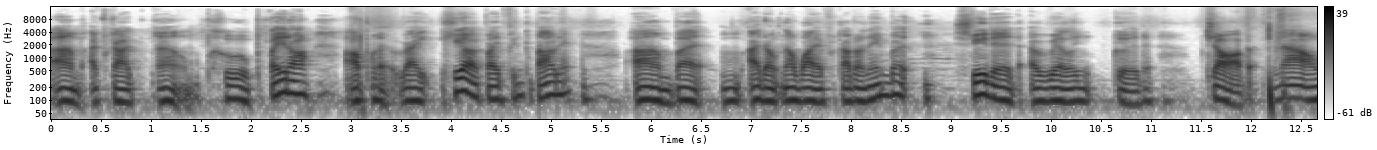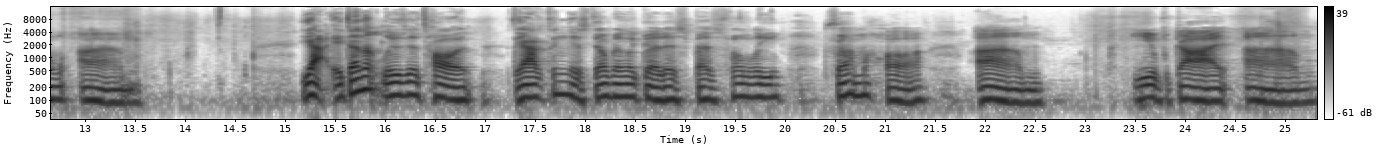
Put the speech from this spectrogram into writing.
Um, I forgot um, who played her. I'll put it right here if I think about it. Um, but I don't know why I forgot her name, but she did a really good job. Now, um, yeah, it doesn't lose its heart. The acting is still really good, especially from her. Um, you've got, um,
